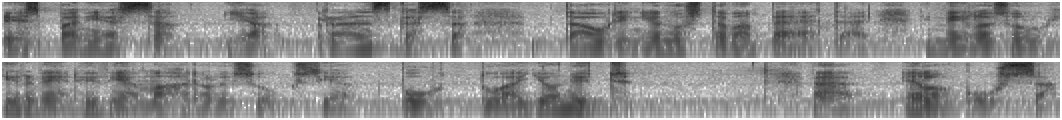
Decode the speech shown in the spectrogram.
Espanjassa ja Ranskassa taudin jo nostavan päätään, niin meillä olisi ollut hirveän hyviä mahdollisuuksia puuttua jo nyt elokuussa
